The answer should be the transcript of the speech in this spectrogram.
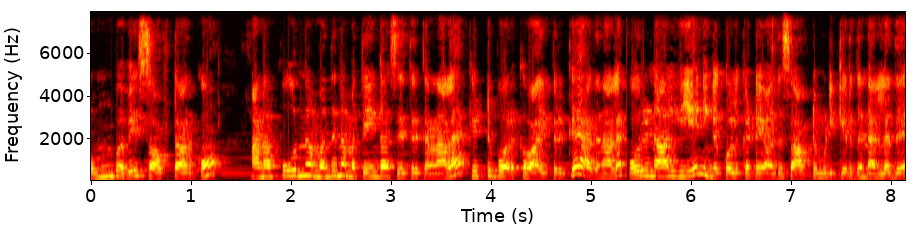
ரொம்பவே சாஃப்டா இருக்கும். ஆனா பூர்ணம் வந்து நம்ம தேங்காய் சேர்த்துருக்கறனால கெட்டு போறதுக்கு வாய்ப்பு இருக்கு. அதனால ஒரு நாள்லயே நீங்க கொழுக்கட்டையை வந்து சாப்பிட்டு முடிக்கிறது நல்லது.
